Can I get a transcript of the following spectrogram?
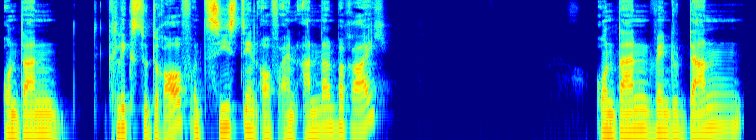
und dann klickst du drauf und ziehst den auf einen anderen Bereich. Und dann, wenn du dann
